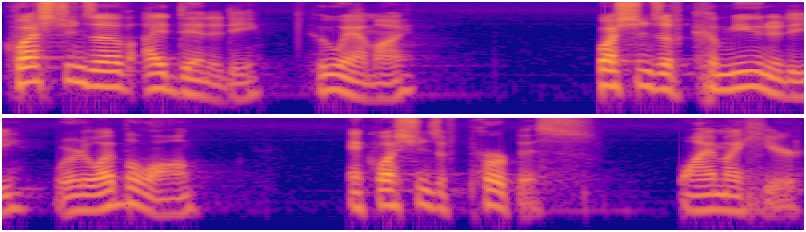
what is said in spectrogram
questions of identity who am I? Questions of community where do I belong? And questions of purpose why am I here?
